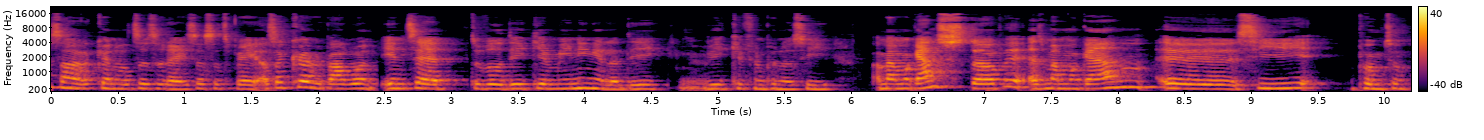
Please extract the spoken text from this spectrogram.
så kører den videre til Therese, og så tilbage. Og så kører vi bare rundt, indtil at, du ved, det ikke giver mening, eller det ikke, vi ikke kan finde på noget at sige. Og man må gerne stoppe, altså man må gerne øh, sige punktum.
